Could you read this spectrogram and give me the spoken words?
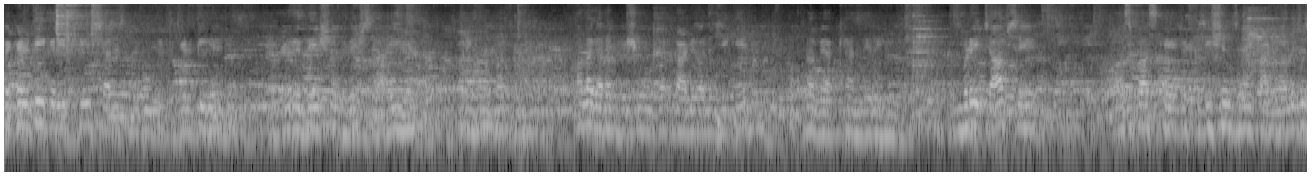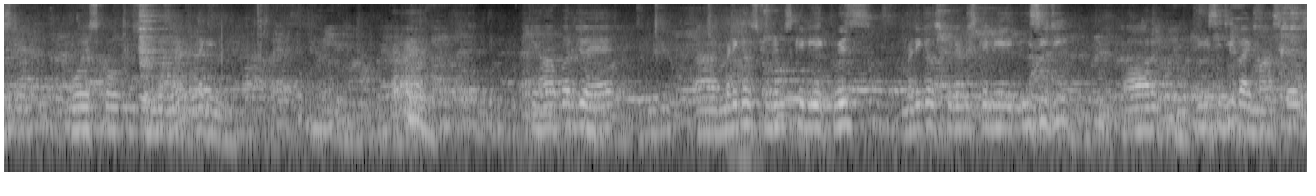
फैकल्टी करीब तीस चालीस लोगों की फैकल्टी है पूरे देश और विदेश से आई है और यहाँ अलग अलग विषयों पर कार्डियोलॉजी के अपना व्याख्यान दे रही है। बड़े चाप से आसपास के जो फिजिशियंस हैं कार्डियोलॉजिस्ट हैं, वो इसको सुनने में लगे हुए यहाँ पर जो है मेडिकल स्टूडेंट्स के लिए क्विज़ मेडिकल स्टूडेंट्स के लिए ईसीजी और ईसीजी बाय मास्टर्स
